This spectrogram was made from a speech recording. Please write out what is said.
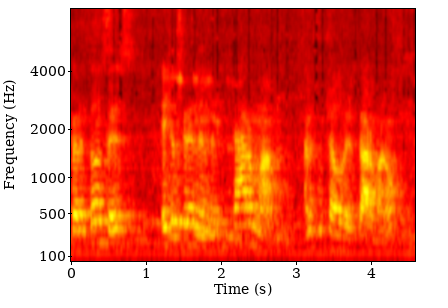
Pero entonces, ellos creen en el karma. Han escuchado del karma, ¿no?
